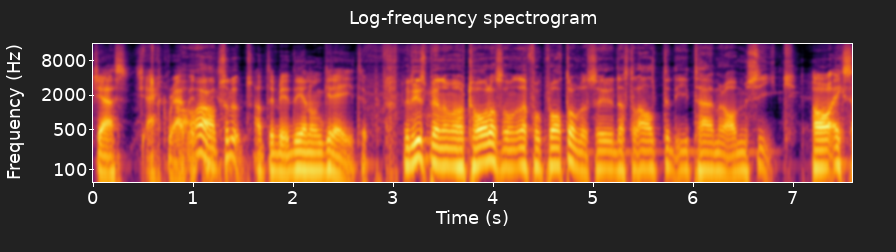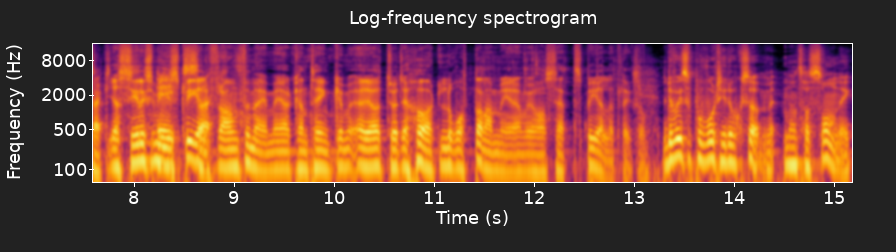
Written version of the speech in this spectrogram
Jazz Jack Rabbit. Ja, absolut. Att det, det är någon grej typ. Det är spel när man hört talas om, när folk pratar om det så är det nästan alltid i termer av musik. Ja, exakt. Jag ser liksom inget spel framför mig men jag kan tänka mig, jag tror att jag har hört låtarna mer än vad jag har sett spelet liksom. Men det var ju så på vår tid också, man tar Sonic.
